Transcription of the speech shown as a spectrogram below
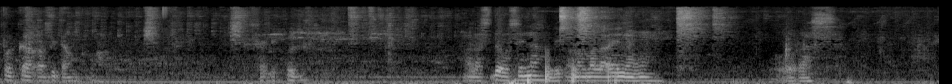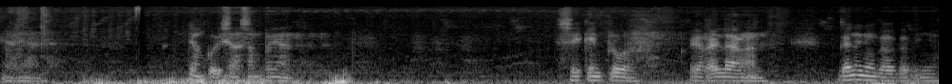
pagkakabitan ko. Sa likod. Alas 12 na hindi ko na malayo yung oras. Yan diyan ko isasampayan second floor. Kaya kailangan ganun yung gagawin nyo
